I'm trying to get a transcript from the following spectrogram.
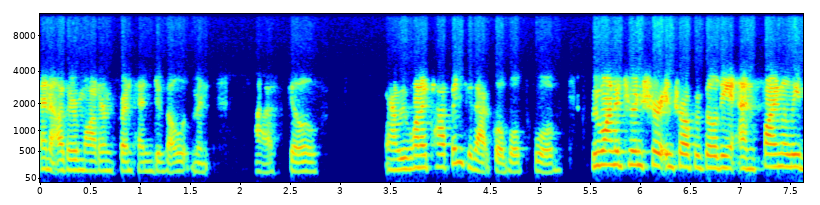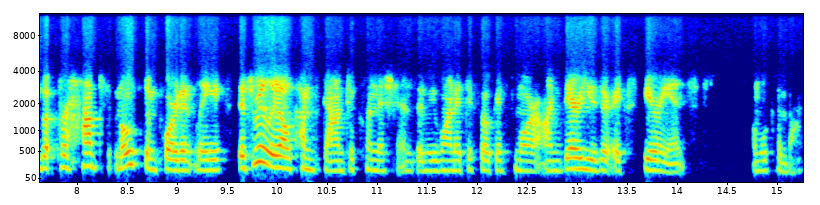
and other modern front-end development uh, skills. And we want to tap into that global pool. We wanted to ensure interoperability. And finally, but perhaps most importantly, this really all comes down to clinicians and we wanted to focus more on their user experience. And we'll come back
